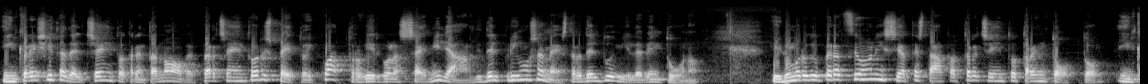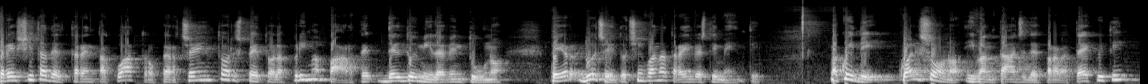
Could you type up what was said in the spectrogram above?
in crescita del 139% rispetto ai 4,6 miliardi del primo semestre del 2021. Il numero di operazioni si è attestato a 338, in crescita del 34% rispetto alla prima parte del 2021, per 253 investimenti. Ma quindi quali sono i vantaggi del private equity?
